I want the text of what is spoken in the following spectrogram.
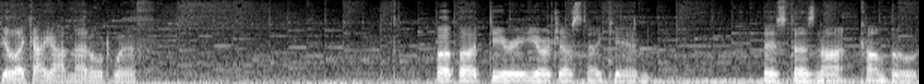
Feel like I got meddled with. But, but, dearie, you're just a kid. This does not compute.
